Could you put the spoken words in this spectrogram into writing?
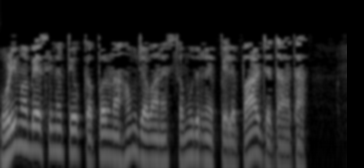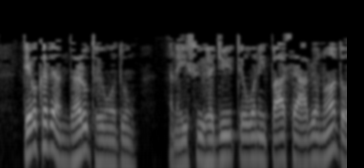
હોળીમાં બેસીને તેઓ કપરનાહમ જવાને સમુદ્રને પેલે પાર જતા હતા. તે વખતે અંધારું થયું હતું અને ઈસુ હજી તેઓની પાસે આવ્યો ન હતો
